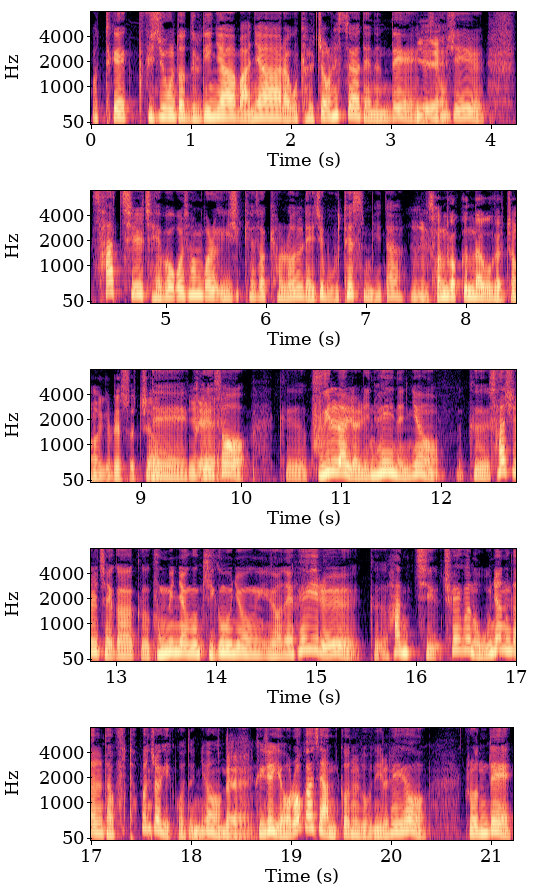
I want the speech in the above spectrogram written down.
어떻게 비중을 더 늘리냐 마냐라고 결정을 했어야 되는데 예. 사실 4.7 재보궐 선거를 의식해서 결론을 내지 못했습니다. 음, 선거 끝나고 결정하기로 했었죠. 네, 예. 그래서 그 9일 날 열린 회의는요. 그 사실 제가 그 국민연금 기금운용위원회 회의를 그 한 최근 5년간을 다 훑어본 적이 있거든요. 네. 굉장히 여러 가지 안건을 논의를 해요. 그런데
